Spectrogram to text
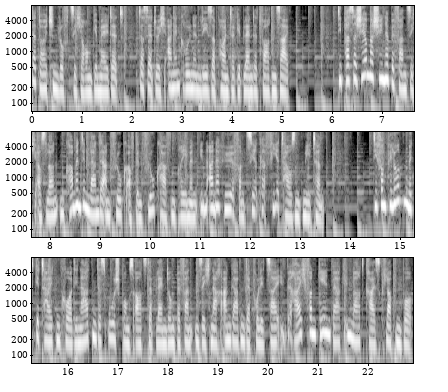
der deutschen Luftsicherung gemeldet, dass er durch einen grünen Laserpointer geblendet worden sei. Die Passagiermaschine befand sich aus London kommend im Landeanflug auf den Flughafen Bremen in einer Höhe von ca. 4000 Metern. Die vom Piloten mitgeteilten Koordinaten des Ursprungsorts der Blendung befanden sich nach Angaben der Polizei im Bereich von Gelenberg im Nordkreis Kloppenburg.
